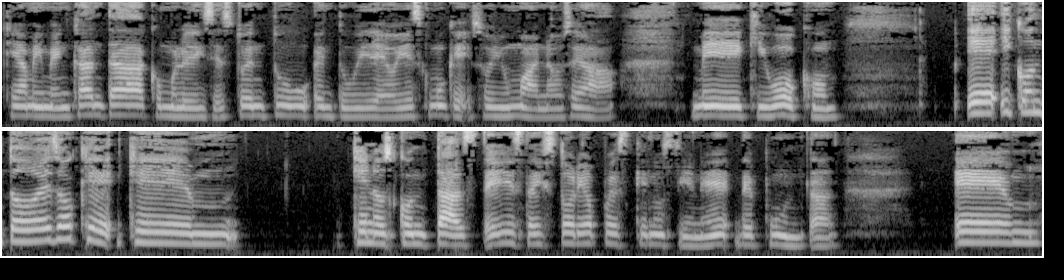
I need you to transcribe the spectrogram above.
que a mí me encanta, como lo dices tú en tu, en tu video, y es como que soy humana, o sea, me equivoco. Eh, y con todo eso que, que, mm, que nos contaste, esta historia pues que nos tiene de puntas. Em,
